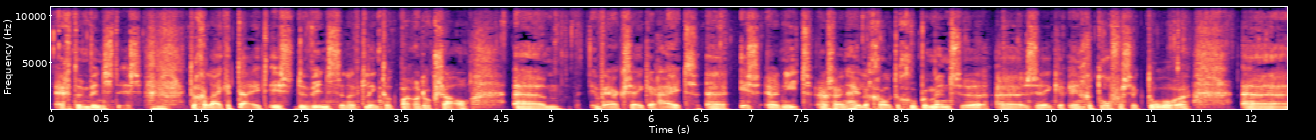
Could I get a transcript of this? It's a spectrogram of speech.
echt een winst is. Mm. Tegelijkertijd is de winst, en dat klinkt wat paradoxaal, um, werkzekerheid uh, is er niet. Er zijn hele grote groepen mensen, uh, zeker in getroffen sectoren, uh,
